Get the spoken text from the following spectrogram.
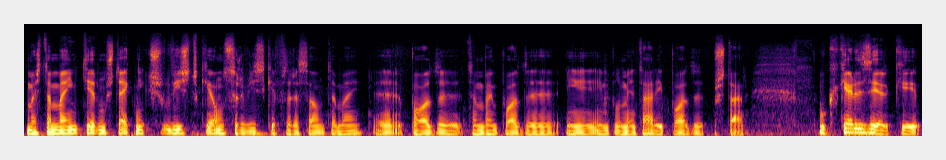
mas também termos técnicos, visto que é um serviço que a Federação também, uh, pode, também pode implementar e pode prestar. O que quer dizer que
